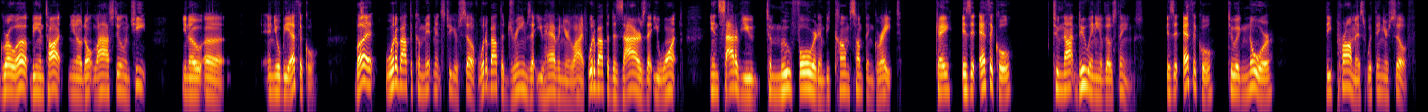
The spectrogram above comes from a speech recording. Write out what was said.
grow up being taught, you know, don't lie, steal, and cheat, you know, uh, and you'll be ethical. But what about the commitments to yourself? What about the dreams that you have in your life? What about the desires that you want inside of you to move forward and become something great? Okay. Is it ethical to not do any of those things? Is it ethical to ignore the promise within yourself?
